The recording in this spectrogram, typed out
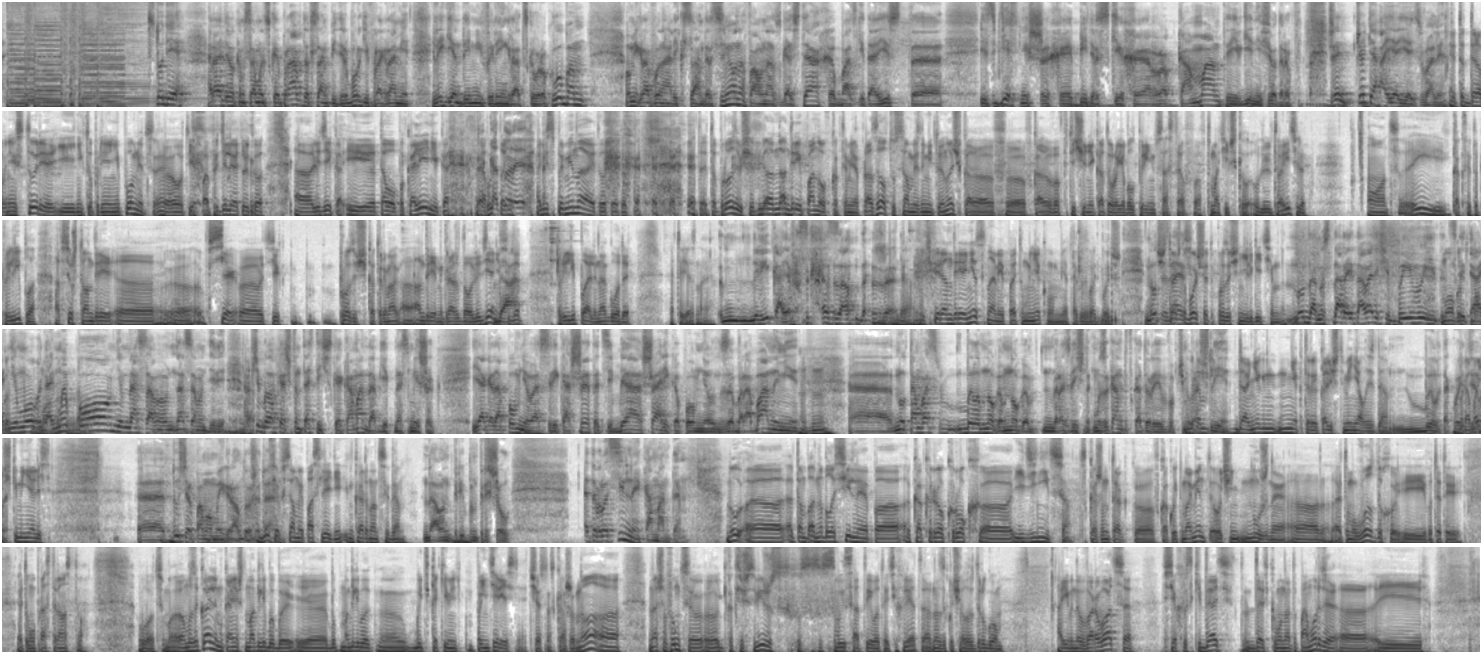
В студии радио «Комсомольская правда» в Санкт-Петербурге в программе «Легенды и мифы Ленинградского рок-клуба». У микрофона Александр Семенов, а у нас в гостях бас-гитарист э, известнейших э, питерских э, рок-команд Евгений Федоров. Жень, что тебя ай-яй-яй звали? Это давняя история, и никто про нее не помнит. Вот я определяю только э, людей и того поколения, ко- потому что они, они вспоминают вот этот, это, это прозвище. Андрей Панов как-то меня прозвал в ту самую знаменитую ночь, в, в- в в течение которой я был принят в состав автоматического удовлетворителя. Вот. И как-то это прилипло. А все, что Андрей... Э, э, все э, эти прозвища, которыми Андрей награждал людей, они Да. всегда прилипали на годы. Это я знаю. На века, я бы сказал даже. Да. Но теперь Андрея нет с нами, поэтому некому меня так звать больше. Ну, Считаю, знаешь- что больше это прозвище нелегитимно. Ну да, но старые товарищи боевые, так Могут, сказать, могут, они могут, а мы могут, да. помним на самом, на самом деле. Вообще была, конечно, фантастическая команда «Объект насмешек». Я когда помню вас, Рикошета, тебя, Шарика помню за барабанами. Э, ну, там вас было много-много различных музыкантов, которые, в общем, Ну, там, прошли. да, не- некоторое количество менялось, да. Было такое дело. Барабанщики менялись. Э, Дусер, по-моему, играл тоже, да? Дусер в самой последней инкарнации, да. Да, он, при- он пришел. Это была сильная команда. Ну, э, там она была сильная по, как рок-рок э, единица, скажем так, э, в какой-то момент очень нужная э, этому воздуху и вот этой, этому пространству. Вот. М- Музыкально мы, конечно, могли бы, э, могли бы э, быть какими-нибудь поинтереснее, честно скажу. Но э, наша функция, э, как сейчас вижу, с, с- с высоты вот этих лет, она заключалась в другом. А именно ворваться, всех раскидать, дать кому надо по морде э, и,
